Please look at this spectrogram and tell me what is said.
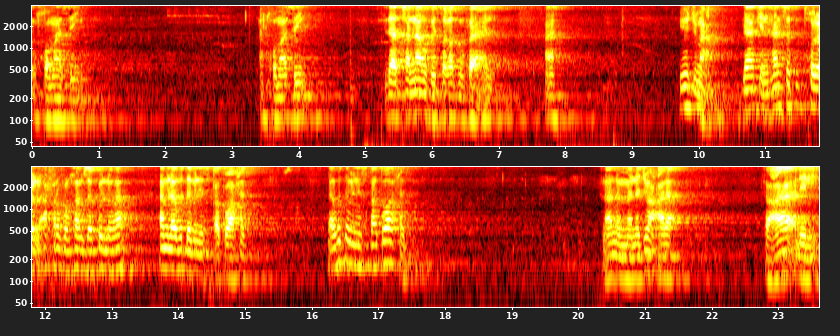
الخماسي. الخماسي. إذا أدخلناه في صيغة مفاعل. ها. يجمع. لكن هل ستدخل الأحرف الخمسة كلها أم لا بد من إسقاط واحد؟ لا بد من إسقاط واحد. الآن لما نجمع على فعال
